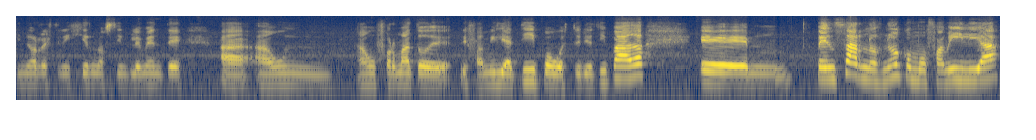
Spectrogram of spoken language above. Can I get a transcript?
y no restringirnos simplemente a, un, a un formato de, de, familia tipo o estereotipada. Eh, pensarnos ¿no? como familia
